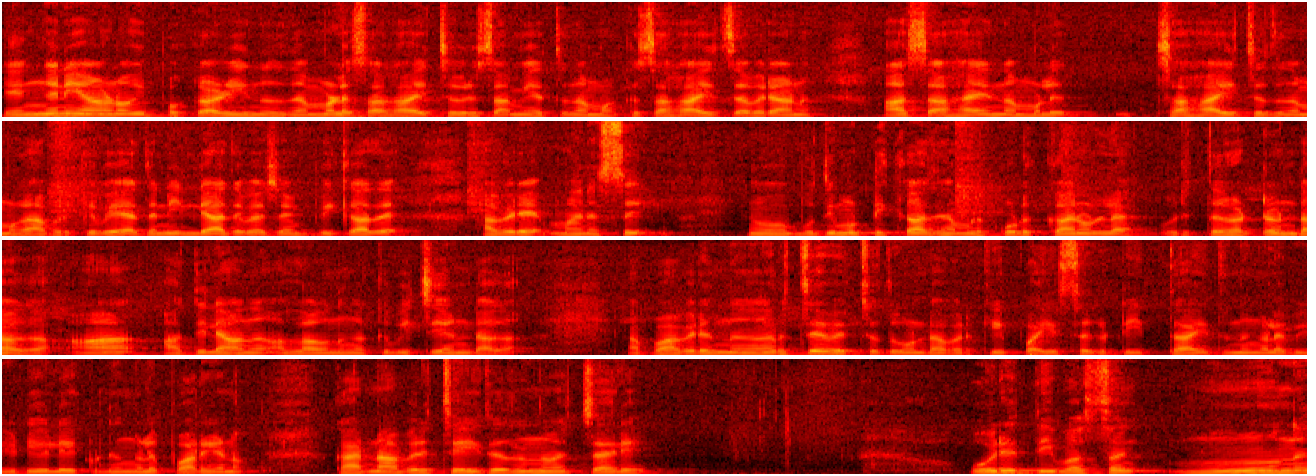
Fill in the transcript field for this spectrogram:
എങ്ങനെയാണോ ഇപ്പോൾ കഴിയുന്നത്? നമ്മളെ സഹായിച്ച ഒരു സമയത്ത് നമുക്ക് സഹായിച്ചവരാണ്. ആ സഹായം നമ്മൾ സഹായിച്ചത് നമ്മൾ അവർക്ക് വേദനയില്ലാതെ വിഷമിപ്പിക്കാതെ അവരെ മനസ്സ് ബുദ്ധിമുട്ടിക്കാതെ നമ്മൾ കൊടുക്കാനുള്ള ഒരു തേട്ടം ഉണ്ടാകുക. ആ അതിലാണ് അള്ളാഹു നിങ്ങൾക്ക് വിജയം ഉണ്ടാകുക. അപ്പോൾ അവർ നേർച്ച വെച്ചതുകൊണ്ട് അവർക്ക് ഈ പൈസ കിട്ടി. ഇത്ത ഇത് നിങ്ങളെ വീഡിയോയിലേക്ക് നിങ്ങൾ പറയണം. കാരണം അവർ ചെയ്തതെന്ന് വെച്ചാൽ ഒരു ദിവസം മൂന്ന്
